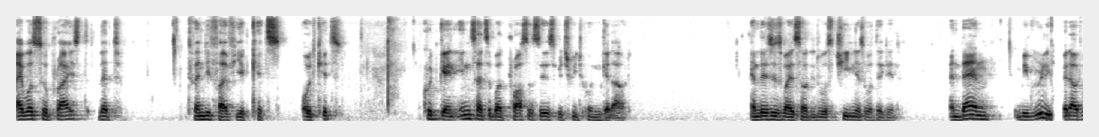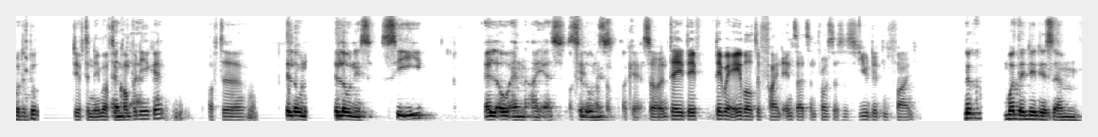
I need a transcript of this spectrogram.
I was surprised that 25 year kids, old kids, could gain insights about processes which we couldn't get out. And this is why I thought it was genius what they did. And then we really figured out what to do. Do you have the name of the and, company uh, again? Of the Celonis, C E L O N I S. Okay, awesome. okay, so they, they they were able to find insights and processes you didn't find. Look, what they did is um,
